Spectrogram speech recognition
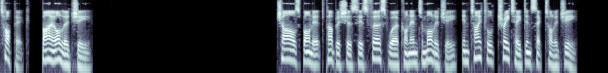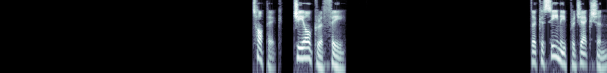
Topic: Biology. Charles Bonnet publishes his first work on entomology, entitled Traité d'insectologie. Topic: Geography. The Cassini projection,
